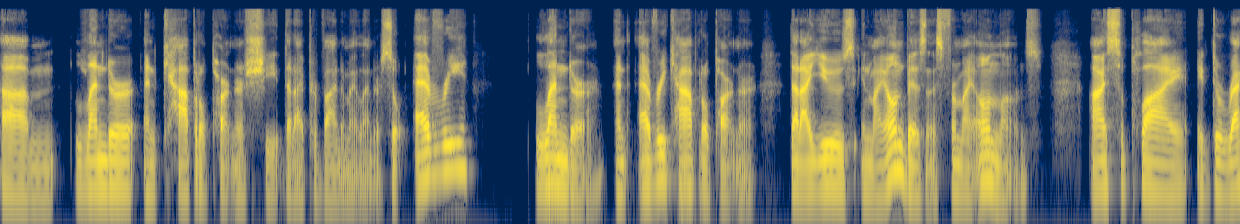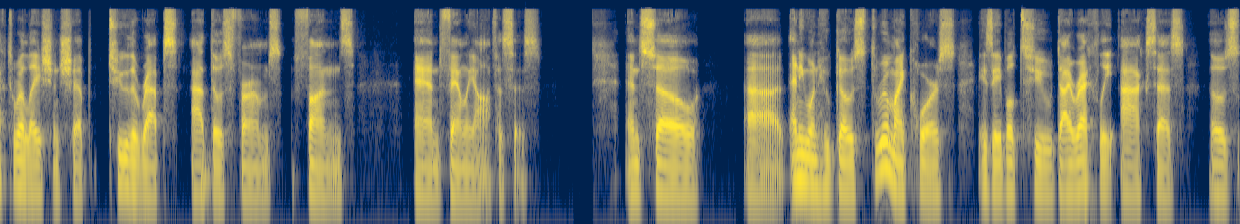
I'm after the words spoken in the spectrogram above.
um, lender and capital partner sheet that i provide to my lender. So every lender and every capital partner that i use in my own business for my own loans I supply a direct relationship to the reps at those firms, funds, and family offices. And so uh, anyone who goes through my course is able to directly access those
